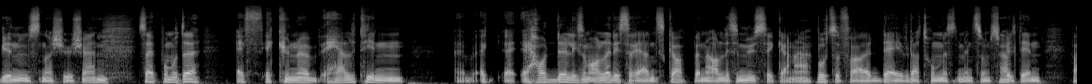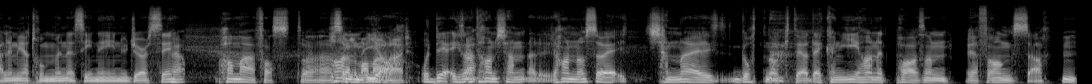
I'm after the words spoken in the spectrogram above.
begynnelsen av 2021. Så jeg på en måte jeg, jeg kunne hele tiden jeg, jeg, jeg hadde liksom alle disse redskapene, alle disse musikerne, bortsett fra Dave, da, trommisen min, som spilte inn veldig mye av trommene sine i New Jersey. Ja. Han er fast, eh, selv om han ja, er der. Og det, sant? Han, kjenner, han også kjenner jeg godt nok til at jeg kan gi han et par sånn referanser. Mm.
